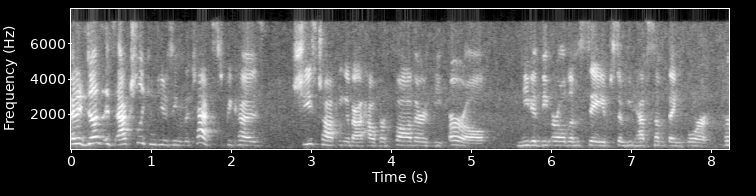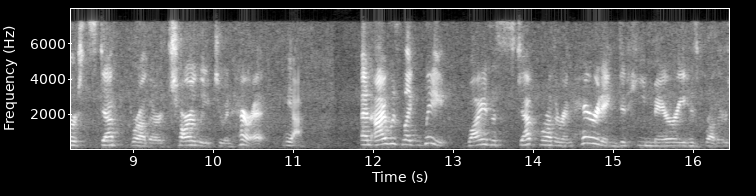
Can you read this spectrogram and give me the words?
And it does, it's actually confusing in the text because she's talking about how her father, the Earl, needed the earldom saved so he'd have something for her stepbrother, Charlie, to inherit. Yeah. And I was like, wait, why is a stepbrother inheriting? Did he marry his brother's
